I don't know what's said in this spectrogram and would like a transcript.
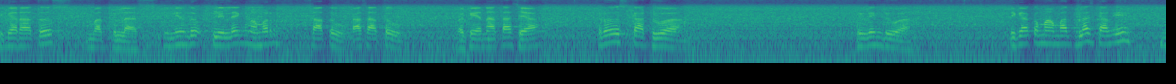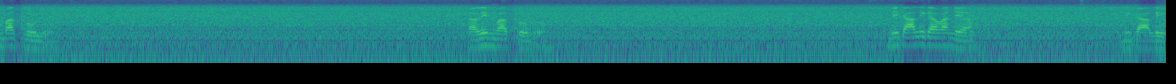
314 ini untuk keliling nomor 1 K1 bagian atas ya. Terus K2 keliling 2 3,14 kali 40 kali 40 ini kali kawan ya. Ini kali.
